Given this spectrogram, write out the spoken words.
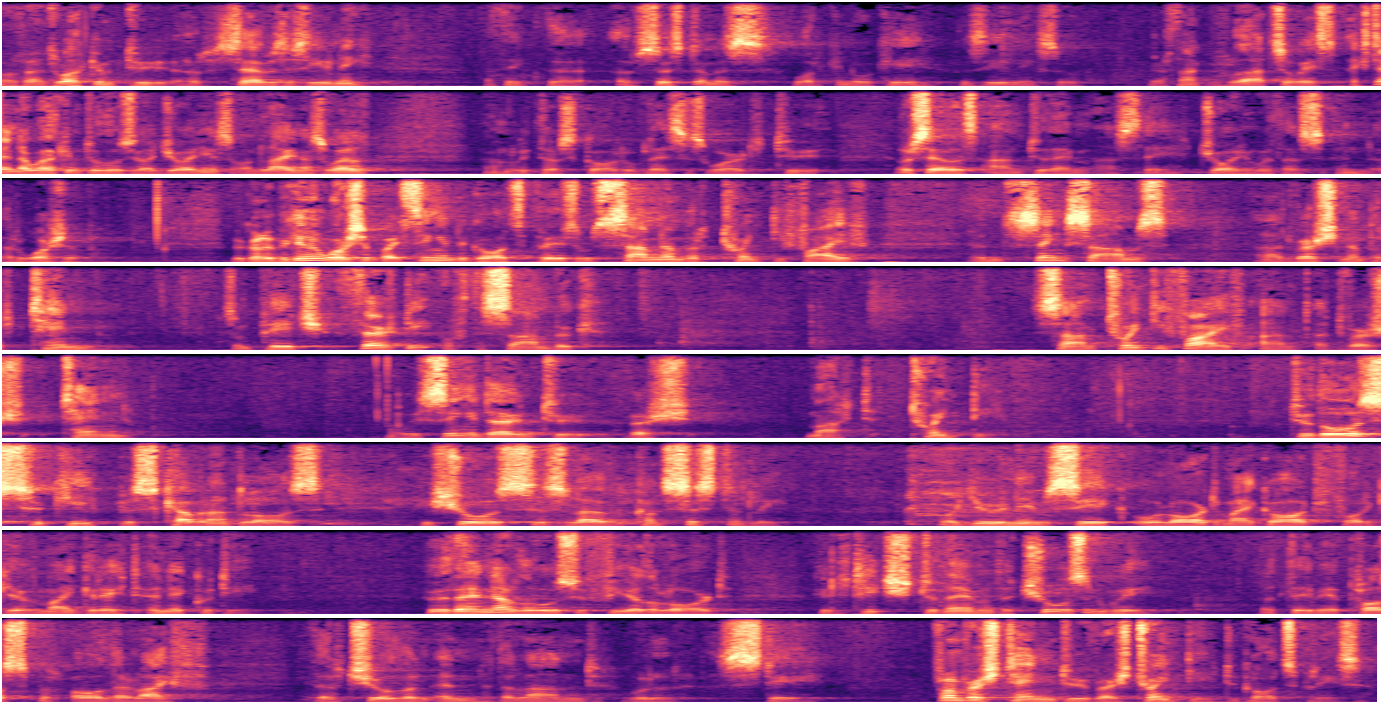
Well, friends, welcome to our service this evening. I think that our system is working okay this evening, so we're thankful for that. So we extend our welcome to those who are joining us online as well, and we trust God will bless His word to ourselves and to them as they join with us in our worship. We're going to begin our worship by singing to God's praise from Psalm number 25 and Sing Psalms, and at verse number 10. It's on page 30 of the Psalm book. Psalm 25 and at verse 10. We sing it down to verse marked 20. To those who keep his covenant laws, he shows his love consistently. For your name's sake, O Lord my God, forgive my great iniquity. Who then are those who fear the Lord? He'll teach to them the chosen way, that they may prosper all their life. Their children in the land will stay. From verse 10 to verse 20 to God's praise.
